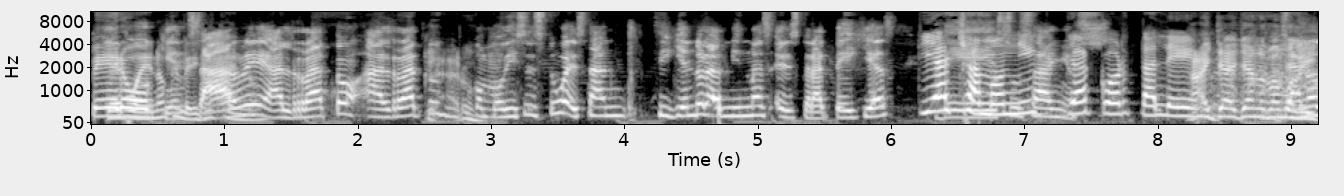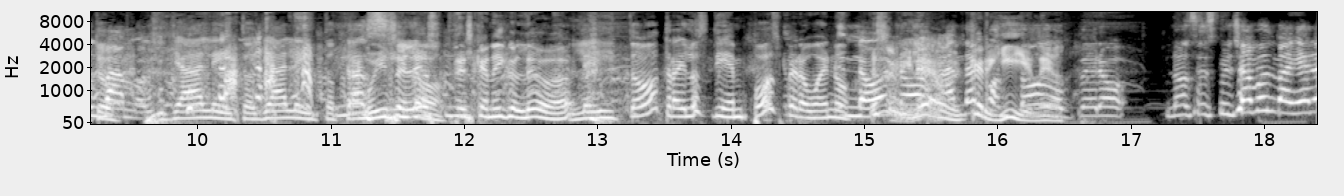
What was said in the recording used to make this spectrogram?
Pero bueno quién sabe, no. al rato, al rato, Claro. como dices tú, están siguiendo las mismas estrategias Tía de Chamonix, esos años. ya córtale. Ay, ya, ya nos vamos, ya nos Leito. vamos. Ya, Leito, ya, Leito, tranquilo. le- es canico el Leo, ¿ah? Leito, trae los tiempos, pero bueno. No, no, anda con todo, pero nos escuchamos mañana,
